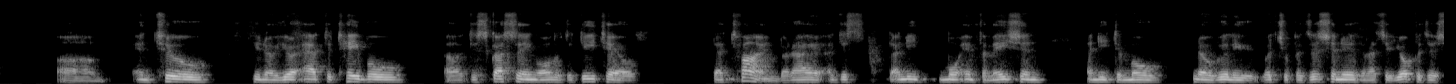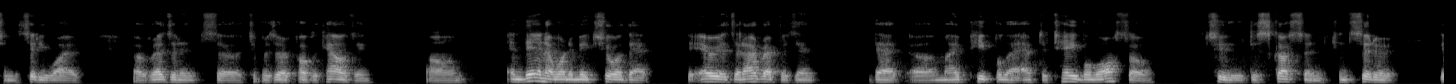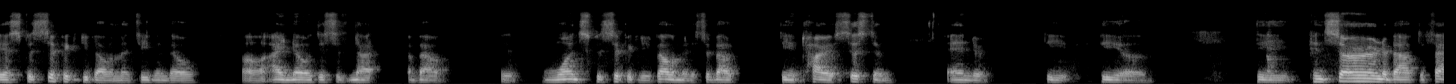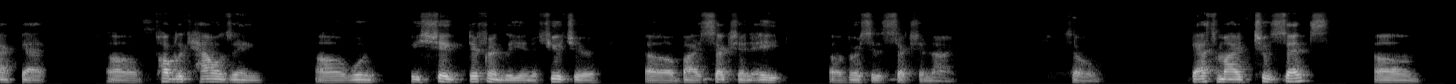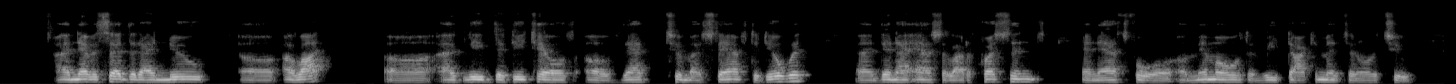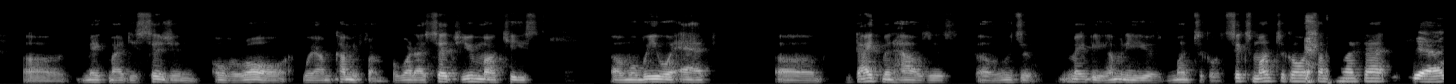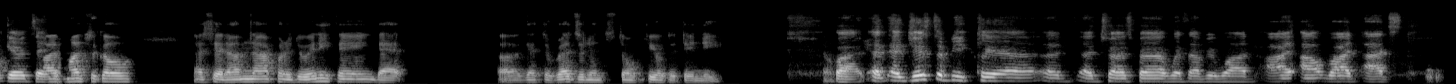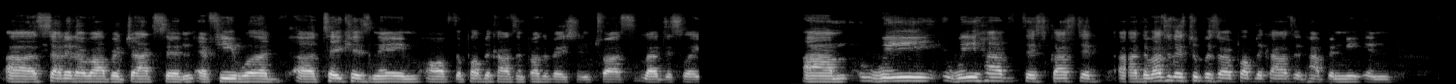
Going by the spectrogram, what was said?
Um, until you know you're at the table uh, discussing all of the details, that's fine. But I, I just I need more information. I need to know know really what your position is, and I say your position, the citywide residents uh, to preserve public housing. Um, and then I want to make sure that the areas that I represent, that uh, my people are at the table also to discuss and consider their specific developments, even though uh, I know this is not about one specific development, it's about the entire system and the, the, uh, the concern about the fact that uh, public housing uh, will be shaped differently in the future uh, by Section 8 uh, versus Section 9. So that's my two cents. Um, I never said that I knew a lot. I'd leave the details of that to my staff to deal with. And then I asked a lot of questions and asked for uh, memos and read documents in order to uh, make my decision overall where I'm coming from. But what I said to you, Marquise, uh, when we were at uh, Dyckman houses, uh, which is maybe how many years, months ago, six months ago or something like that. Yeah, I give it to Five months ago, I said, I'm not going to do anything that uh, that the residents don't feel that they need. But and, and, just to be clear and, and, transparent with everyone, I outright asked uh, Senator Robert Jackson if he would uh, take his name off the Public Housing Preservation Trust legislation. Um, we we have discussed it. Uh, the residents to preserve public housing have been meeting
